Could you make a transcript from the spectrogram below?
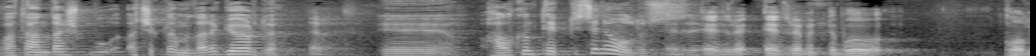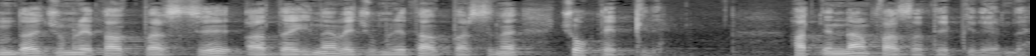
Vatandaş bu açıklamaları gördü. Evet. Ee, halkın tepkisi ne oldu size? Edre, Edremit'te bu konuda Cumhuriyet Halk Partisi adayına ve Cumhuriyet Halk Partisi'ne çok tepkili. Haddinden fazla tepkili hem de.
